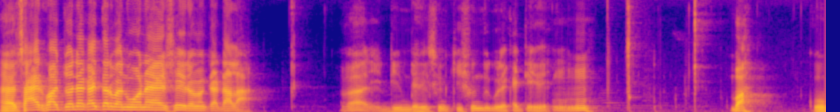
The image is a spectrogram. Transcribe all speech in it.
হ্যাঁ চার পাঁচজনে খাইতে পারবেন মনে হয় সেইরকম একটা ডালা। ডিমটা দেখছুন কি সুন্দর করে উম। বাহ, খুব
